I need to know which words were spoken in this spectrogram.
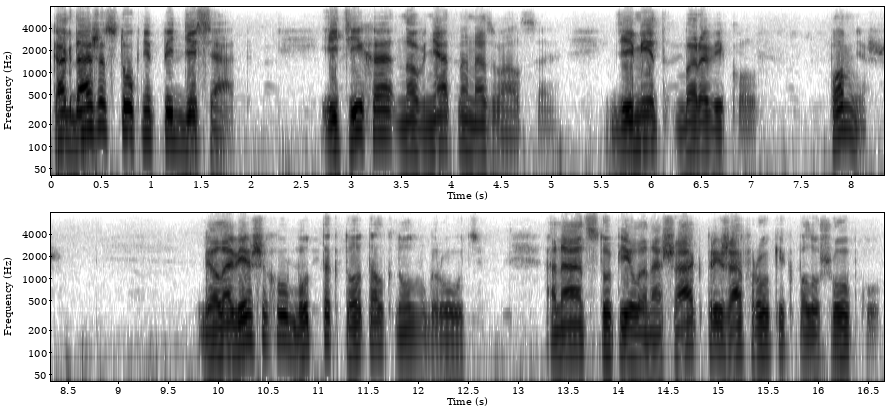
Когда же стукнет пятьдесят?» И тихо, но внятно назвался. Демид Боровиков. Помнишь? Головешиху будто кто толкнул в грудь. Она отступила на шаг, прижав руки к полушубку.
